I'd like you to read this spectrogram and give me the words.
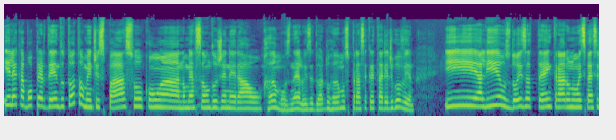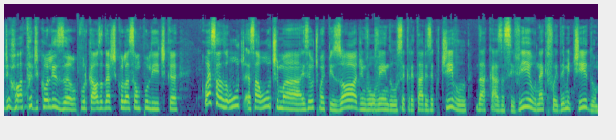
e ele acabou perdendo totalmente o espaço com a nomeação do general Ramos, né, Luiz Eduardo Ramos, para a Secretaria de Governo. E ali os dois até entraram numa espécie de rota de colisão por causa da articulação política com essa, essa última, esse último episódio envolvendo o secretário executivo da Casa Civil, né, que foi demitido,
